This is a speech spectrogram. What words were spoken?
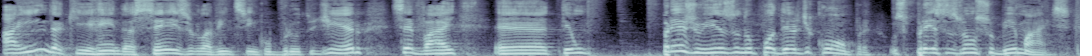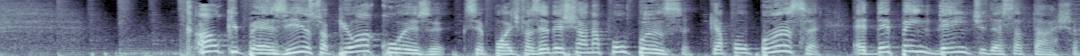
ainda que renda 6,25 bruto dinheiro, você vai eh, ter um prejuízo no poder de compra. Os preços vão subir mais. Ao que pese isso, a pior coisa que você pode fazer é deixar na poupança, porque a poupança é dependente dessa taxa.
